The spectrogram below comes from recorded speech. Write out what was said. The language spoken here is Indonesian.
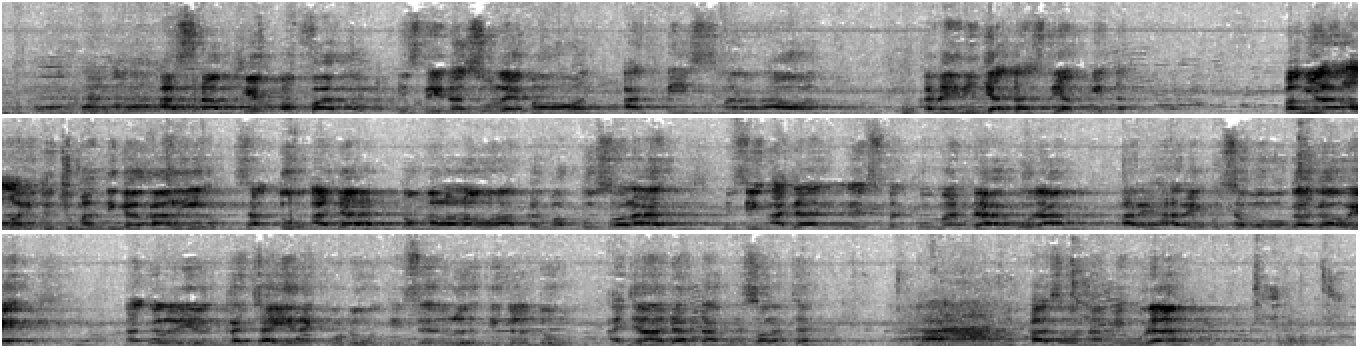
Asraf get wafat, istri Nasule maut, artis mana naon. Karena ini jatah setiap kita. Panggilan Allah itu cuma tiga kali. Satu adan, tong ngalalawarakeun waktu sholat, bising adan geus berkumandang, kurang hari-hari ku saboboga gawe, ngageleuyeun ka cai rek kudu ti seuleuh ti gelendung aja datang ke sholat. Maka so nabi urang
